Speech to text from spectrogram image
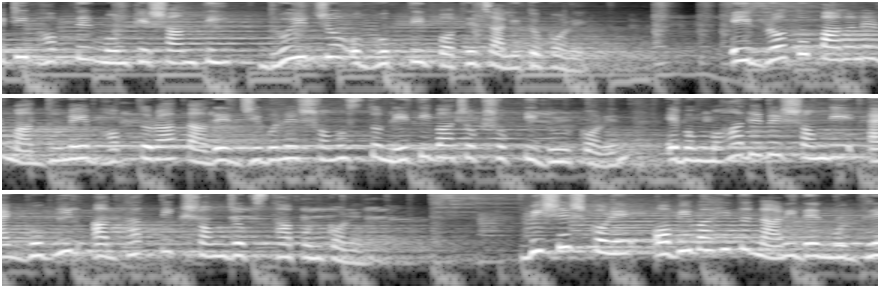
এটি ভক্তের মনকে শান্তি, ধৈর্য ও ভক্তির পথে চালিত করে। এই ব্রত পালনের মাধ্যমে ভক্তরা তাদের জীবনের সমস্ত নেতিবাচক শক্তি দূর করেন এবং মহাদেবের সঙ্গে এক গভীর আধ্যাত্মিক সংযোগ স্থাপন করেন। বিশেষ করে অবিবাহিত নারীদের মধ্যে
